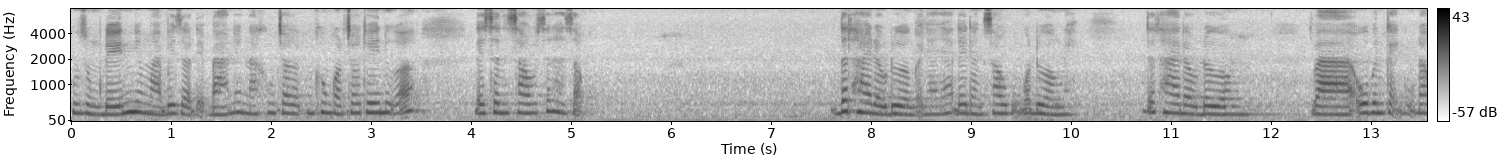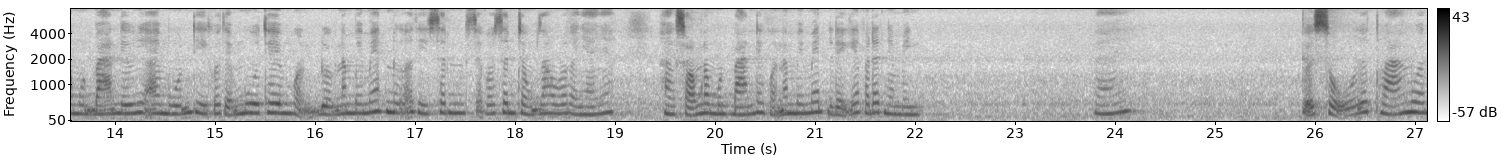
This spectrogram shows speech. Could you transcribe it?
không dùng đến nhưng mà bây giờ để bán nên là không cho không còn cho thuê nữa. Đây sân sau rất là rộng. Đất hai đầu đường cả nhà nhé đây đằng sau cũng có đường này đất hai đầu đường. Và ô bên cạnh cũng đang muốn bán, nếu như ai muốn thì có thể mua thêm khoảng được 50 mét nữa thì sân sẽ có sân trồng rau đó cả nhà nhé. Hàng xóm đang muốn bán thêm khoảng 50 mét để để ghép vào đất nhà mình. Đấy. Cửa sổ rất thoáng luôn.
